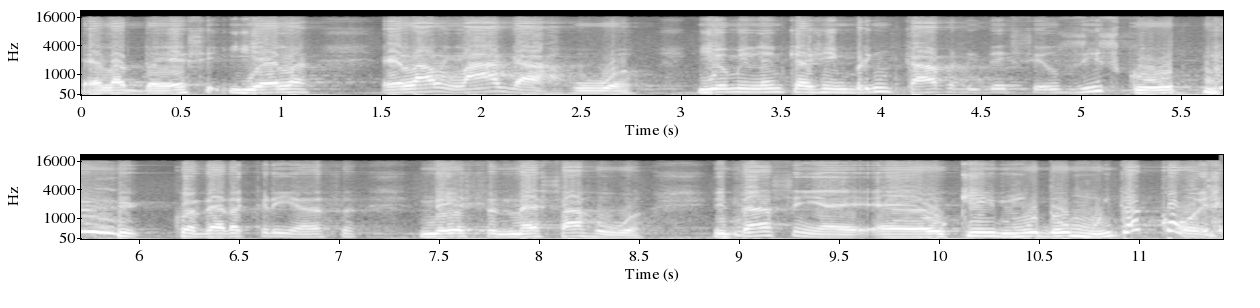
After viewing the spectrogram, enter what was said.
ela desce e ela, ela alaga a rua. E eu me lembro que a gente brincava de descer os esgotos quando era criança nessa, nessa rua. Então, assim, é, é o que mudou muita coisa.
